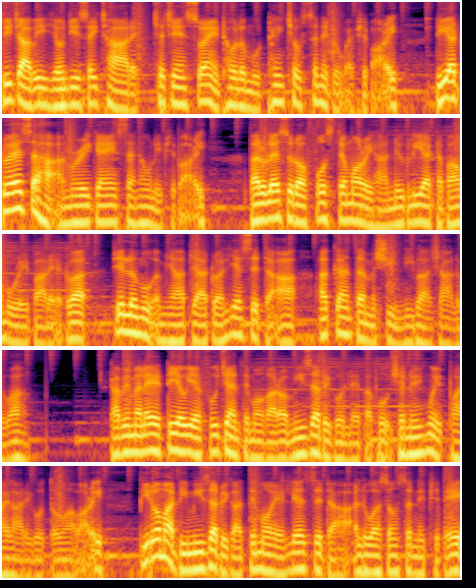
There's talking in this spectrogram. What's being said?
တိကျပြီးယုံကြည်စိတ်ချရတဲ့ချက်ချင်းစွမ်းရည်ထုတ်လုပ်မှုထိန်းချုပ်စနစ်တို့ပဲဖြစ်ပါတယ်။ဒီအတွဲဆက်ဟာအမေရိကန်ရဲ့စံနှုန်းတွေဖြစ်ပါတယ်။ ဘာလို့လဲဆိုတော့ force stemmer တွေဟာနျူကလ িয়ার တပေါင်းပိုတွေပါတဲ့အတွက်ပြစ်လွတ်မှုအများပြားအတွက်လျှက်စစ်တအားအကန့်အသတ်မရှိနှီးပါရလိုပါ။ဒါပေမဲ့လည်းတရုတ်ရဲ့ဖူးကျန်တင်မောကတော့မီးစက်တွေကိုလဲပတ်ဖို့ရနွေးငွေဘိုင်လာတွေကိုသုံးရပါတယ်။ပြီးတော့မှဒီမီးစက်တွေကတင်မောရဲ့လျှက်စစ်တာအလိုအဆုံးစနစ်ဖြစ်တဲ့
